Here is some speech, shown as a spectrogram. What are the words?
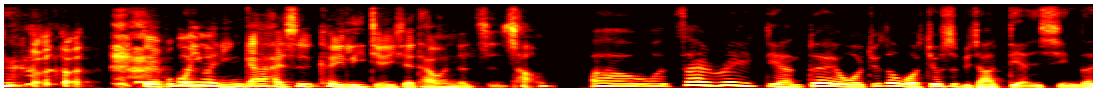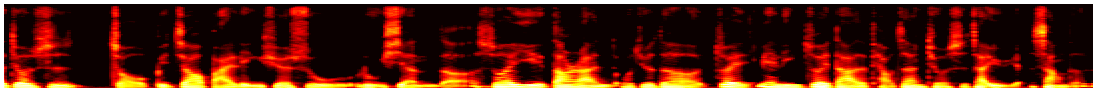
对 对。不过因为你应该还是可以理解一些台湾的职场。呃，我在瑞典，对，我觉得我就是比较典型的就是。走比较白领学术路线的，所以当然，我觉得最面临最大的挑战就是在语言上的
